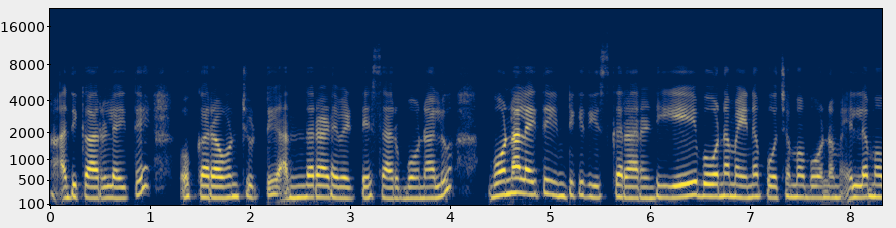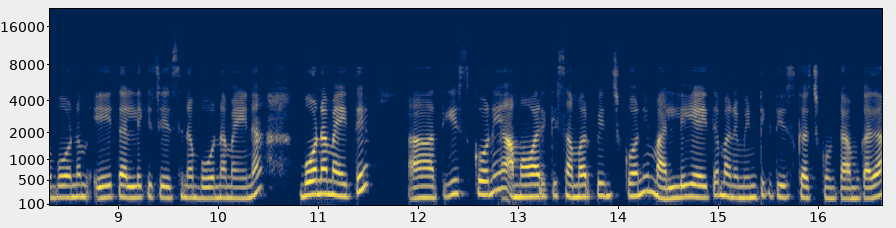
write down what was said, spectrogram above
అధికారులైతే ఒక రౌండ్ చుట్టి అందరు ఆడబెట్టేశారు బోనాలు. బోనాలు అయితే ఇంటికి తీసుకురారండి. ఏ బోనమైనా పోచమ్మ బోనం, ఎల్లమ్మ బోనం, ఏ తల్లికి చేసిన బోనమైనా బోనమైతే అయితే తీసుకొని అమ్మవారికి సమర్పించుకొని మళ్ళీ అయితే మనం ఇంటికి తీసుకొచ్చుకుంటాం కదా!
